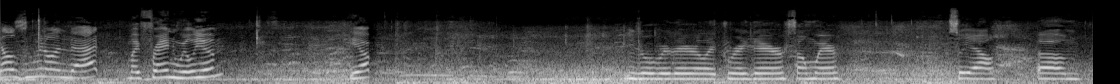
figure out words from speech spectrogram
I'll zoom in on that. My friend William. Yep. He's over there, like right there somewhere. So yeah. Um.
